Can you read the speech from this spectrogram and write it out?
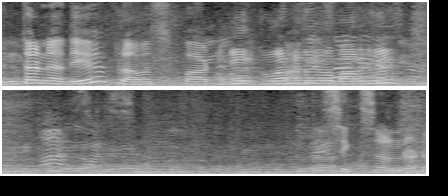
ఎంత అది ఫ్లవర్స్ పాట్ సిక్స్ హండ్రెడ్?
